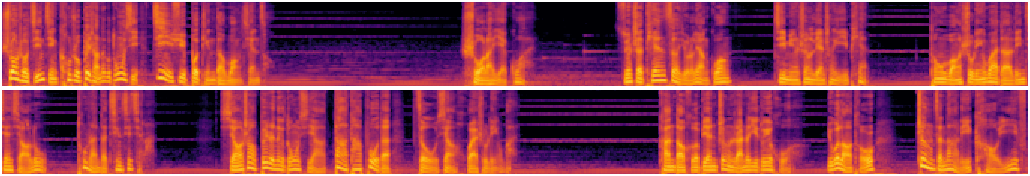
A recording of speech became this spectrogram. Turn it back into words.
双手紧紧扣住背上那个东西，继续不停的往前走。说来也怪，随着天色有了亮光，鸡鸣声连成一片，通往树林外的林间小路突然的清晰起来。小赵背着那个东西啊，大踏步的走向槐树林外。看到河边正燃着一堆火，有个老头正在那里烤衣服。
